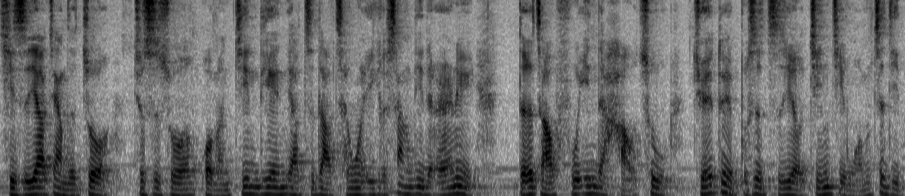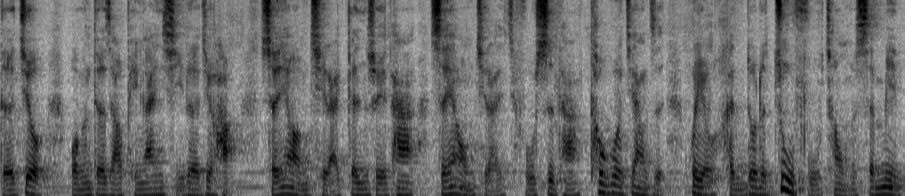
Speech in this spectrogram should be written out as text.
其实要这样子做。就是说，我们今天要知道，成为一个上帝的儿女，得着福音的好处，绝对不是只有仅仅我们自己得救，我们得着平安喜乐就好。神要我们起来跟随他，神要我们起来服侍他。透过这样子，会有很多的祝福从我们生命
